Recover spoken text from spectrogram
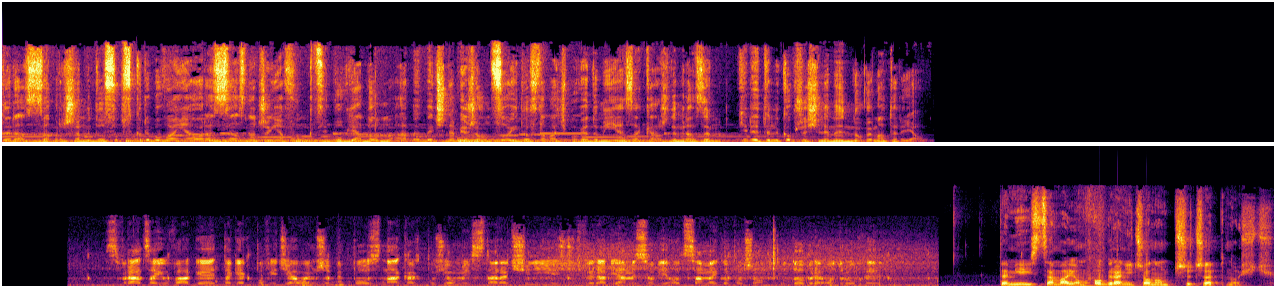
Teraz zapraszamy do subskrybowania oraz zaznaczenia funkcji powiadom, aby być na bieżąco i dostawać powiadomienia za każdym razem, kiedy tylko prześlemy nowy materiał. Zwracaj uwagę, tak jak powiedziałem, żeby po znakach poziomych starać się nie jeździć. Wyrabiamy sobie od samego początku dobre odruchy Te miejsca mają ograniczoną przyczepność.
